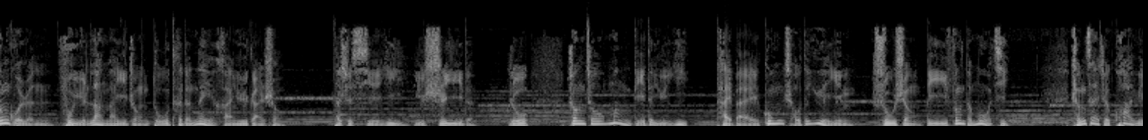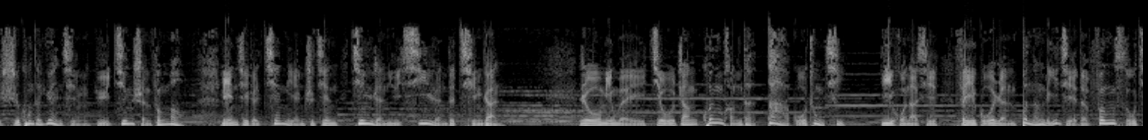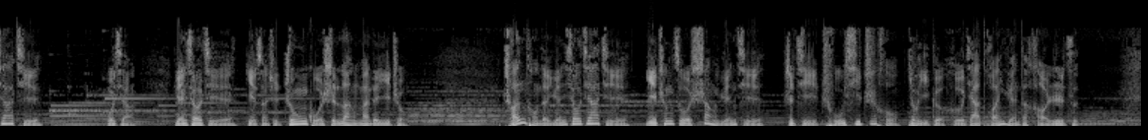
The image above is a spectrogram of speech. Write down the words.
中国人赋予浪漫一种独特的内涵与感受，它是写意与诗意的，如庄周梦蝶的羽翼，太白宫愁的月影，书圣笔锋的墨迹，承载着跨越时空的愿景与精神风貌，连接着千年之间今人与昔人的情感，如名为《九章鲲鹏》的大国重器。亦或那些非国人不能理解的风俗佳节，我想，元宵节也算是中国式浪漫的一种。传统的元宵佳节也称作上元节，是继除夕之后又一个阖家团圆的好日子。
